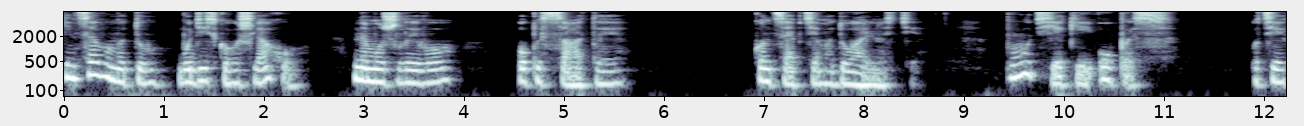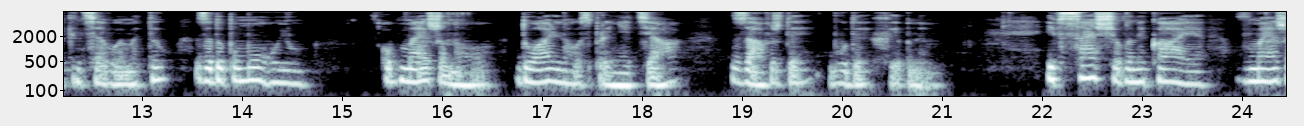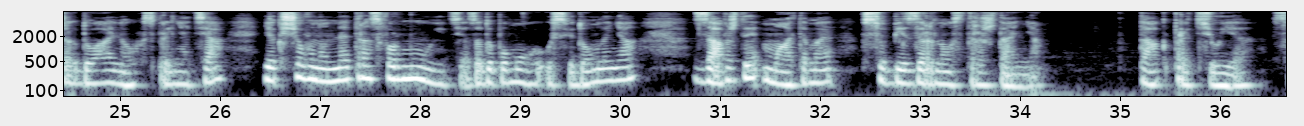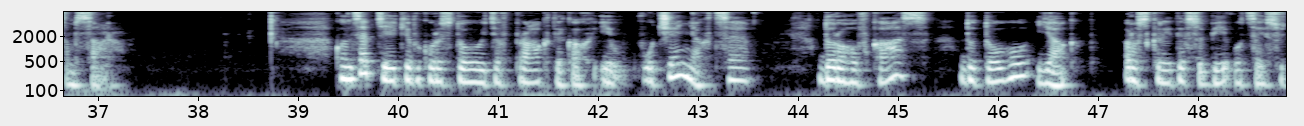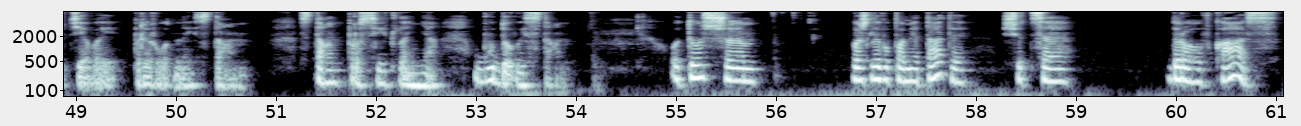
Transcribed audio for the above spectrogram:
Кінцеву мету буддійського шляху неможливо описати концепціями дуальності. Будь-який опис оцієї кінцевої мети за допомогою обмеженого дуального сприйняття завжди буде хибним. І все, що виникає в межах дуального сприйняття, якщо воно не трансформується за допомогою усвідомлення, завжди матиме в собі зерно страждання. Так працює самсара. Концепції, які використовуються в практиках і в ученнях, це дороговказ до того, як розкрити в собі оцей суттєвий природний стан, стан просвітлення, будовий стан. Отож, е, важливо пам'ятати, що це дороговказ,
